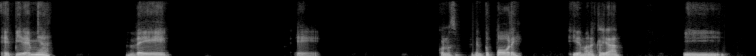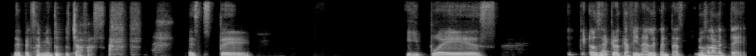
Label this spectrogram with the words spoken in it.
epidemia de eh, conocimiento pobre y de mala calidad y de pensamientos chafas. este. Y pues o sea, creo que a final de cuentas, no solamente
